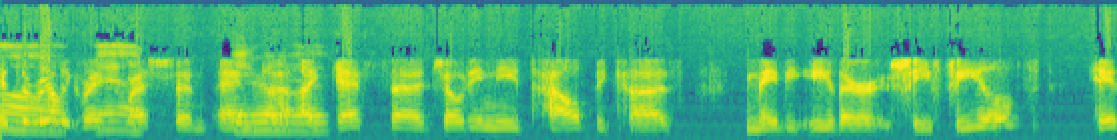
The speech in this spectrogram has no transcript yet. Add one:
It's a really great yeah. question, and really uh, I guess uh, Jody needs help because maybe either she feels his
